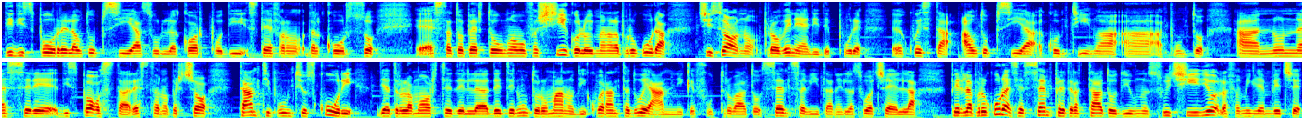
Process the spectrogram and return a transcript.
di disporre l'autopsia sul corpo di Stefano Dal Corso. È stato aperto un nuovo fascicolo in mano alla procura, ci sono prove inedite, eppure eh, questa autopsia continua a, appunto a non essere disposta. Restano perciò tanti punti oscuri dietro la morte del detenuto romano di 42 anni che fu trovato senza vita nella sua cella. Per la procura si è sempre trattato di un suicidio, la famiglia invece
